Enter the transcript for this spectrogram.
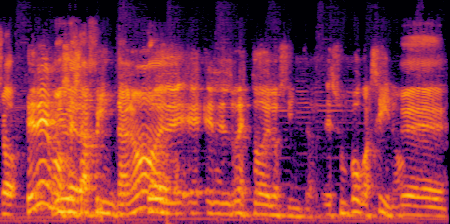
yo. Tenemos River esa pinta, ¿no? en el resto de los hinchas. Es un poco así, ¿no? Eh,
